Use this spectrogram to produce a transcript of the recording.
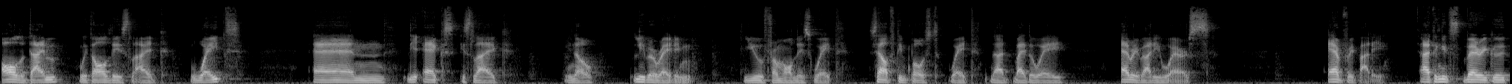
all the time with all this like weight, and the X is like you know, liberating you from all this weight, self imposed weight that, by the way, everybody wears. Everybody. I think it's very good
